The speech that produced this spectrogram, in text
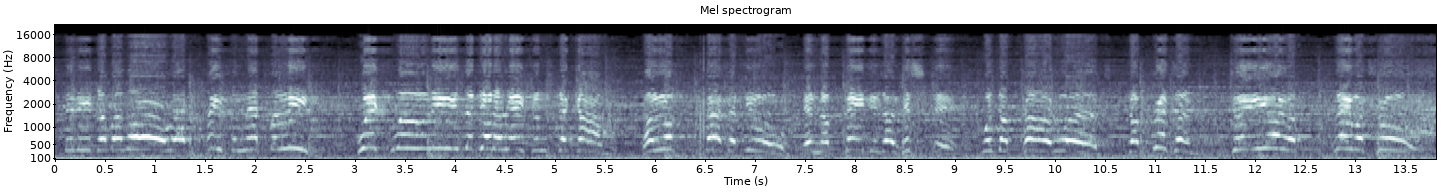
spirit above all, that faith and that belief, which will lead the generations to come to look back at you in the pages of history with the proud words, to Britain, to Europe, they were true.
